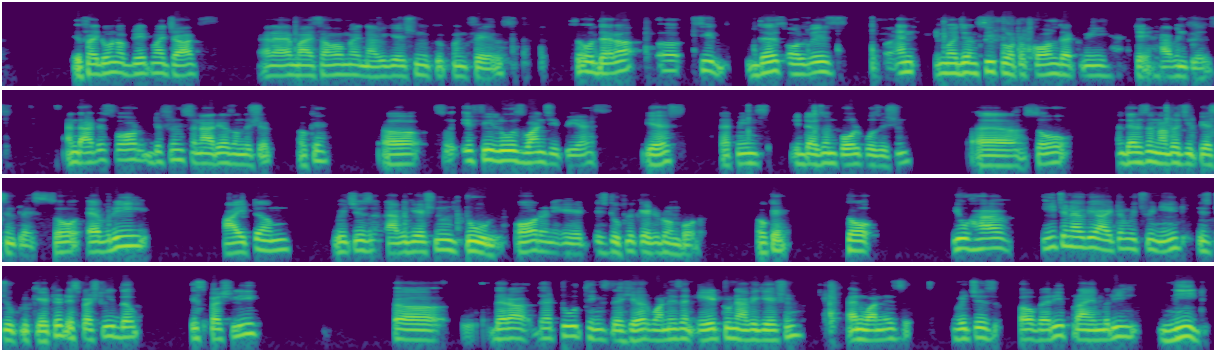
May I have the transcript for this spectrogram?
if I don't update my charts and I, my some of my navigation equipment fails, so there are uh, see there's always an emergency protocol that we have in place, and that is for different scenarios on the ship. Okay, uh, so if we lose one GPS, yes, that means it doesn't pole position. Uh, so there's another GPS in place. So every item which is a navigational tool or an aid is duplicated on board. Okay. So you have each and every item which we need is duplicated, especially the especially uh, there are there are two things there here. One is an aid to navigation, and one is which is a very primary need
